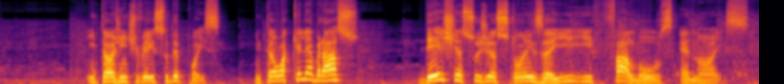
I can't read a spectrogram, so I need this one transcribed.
Então a gente vê isso depois. Então aquele abraço, deixem as sugestões aí e falou, é nóis.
